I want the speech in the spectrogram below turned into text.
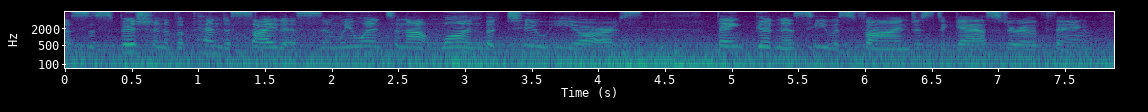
a suspicion of appendicitis, and we went to not one but two ERs. Thank goodness he was fine, just a gastro thing.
